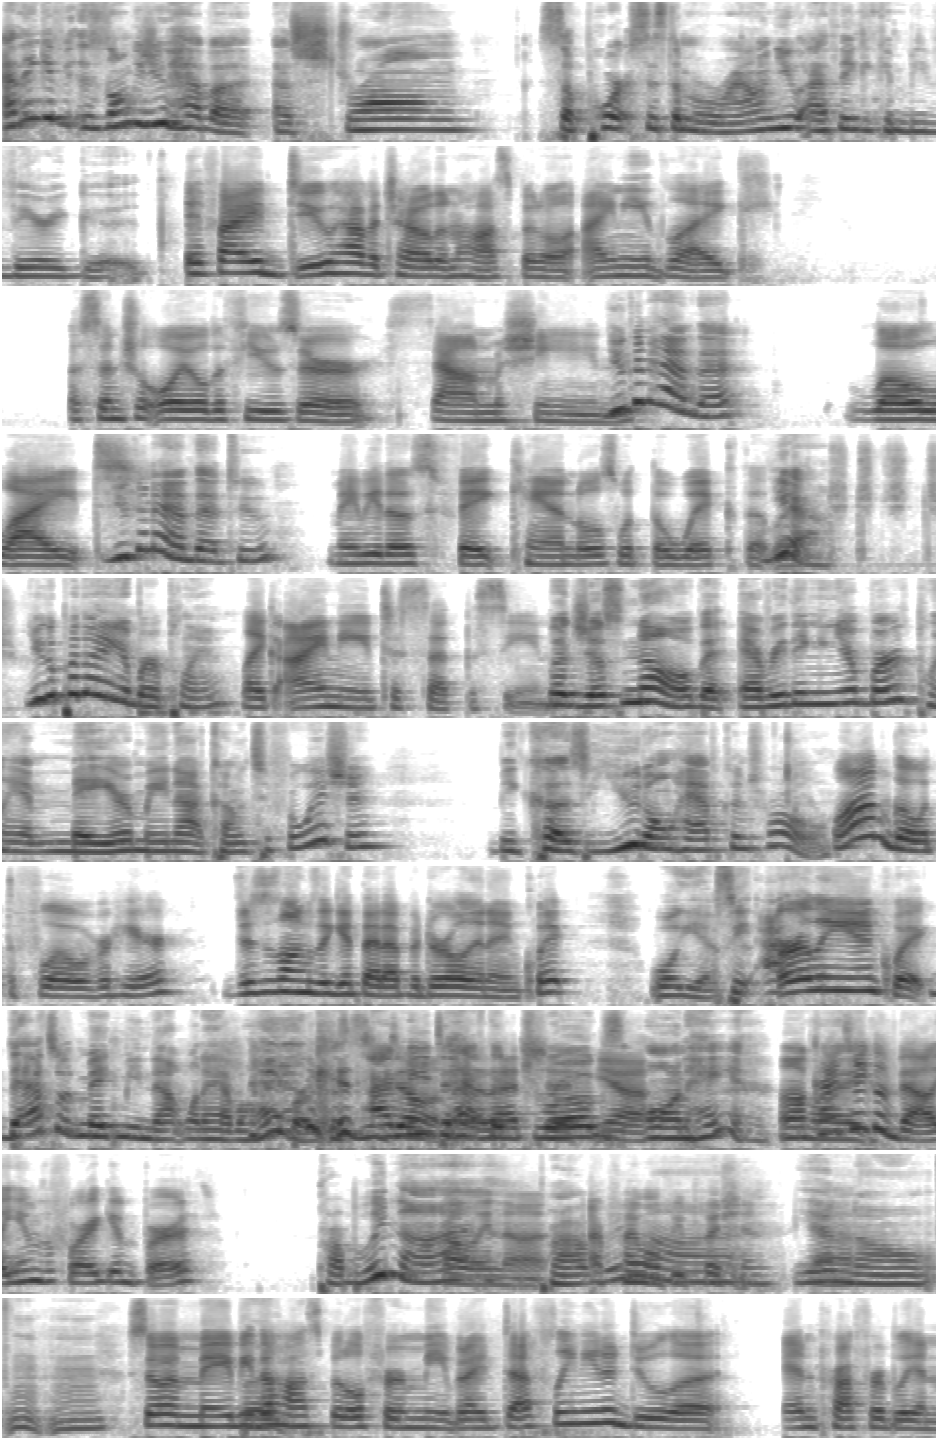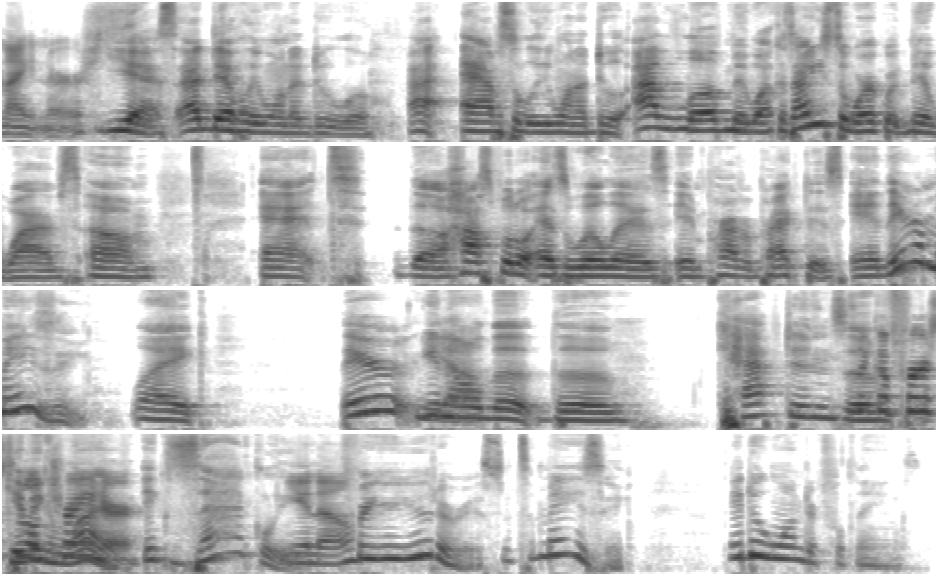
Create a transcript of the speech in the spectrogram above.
I think if as long as you have a, a strong support system around you, I think it can be very good. If I do have a child in the hospital, I need like essential oil diffuser, sound machine, You can have that. low light, You can have that too. maybe those fake candles with the wick that like, Yeah. You can put that in your birth plan. like I need to set the scene. But just know that everything in your birth plan may or may not come to fruition because you don't have control. well, I'm go with the flow over here. Just as long as I get that epidural in and quick, Well, yeah. See, I, early and quick. that's what make me not want to have a home birth Because I need to have the drugs yeah. on hand. Well, can I take a Valium before I give birth? Probably not. Probably not. Probably I probably won't be pushing. Yeah, Yeah. no. Mm-mm. So it may be the hospital for me, but I definitely need a doula and preferably a night nurse. Yes, I definitely want a doula. I absolutely want to do it. I love midwives because I used to work with midwives um, at the hospital as well as in private practice, and they're amazing. Like they're you Yeah. know the the captains of like a personal giving life. trainer. exactly. You know? for your uterus. It's amazing. They do wonderful things.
